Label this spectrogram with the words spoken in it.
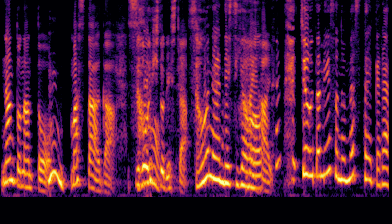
なんとなんと、うんマスターがすごい人でした。そうなんですよ。はいはい。ちょうどねそのマスターから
